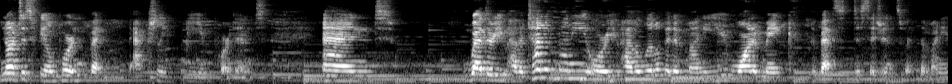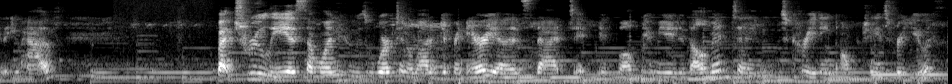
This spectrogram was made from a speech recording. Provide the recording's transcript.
not just feel important, but actually be important. And whether you have a ton of money or you have a little bit of money, you want to make the best decisions with the money that you have. But truly, as someone who's worked in a lot of different areas that involve community development and creating opportunities for youth,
